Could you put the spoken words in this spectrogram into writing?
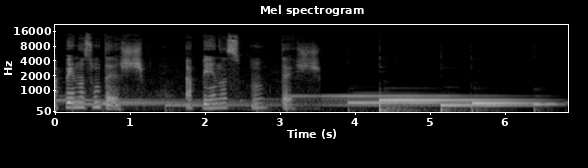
Apenas um teste. Apenas um teste.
